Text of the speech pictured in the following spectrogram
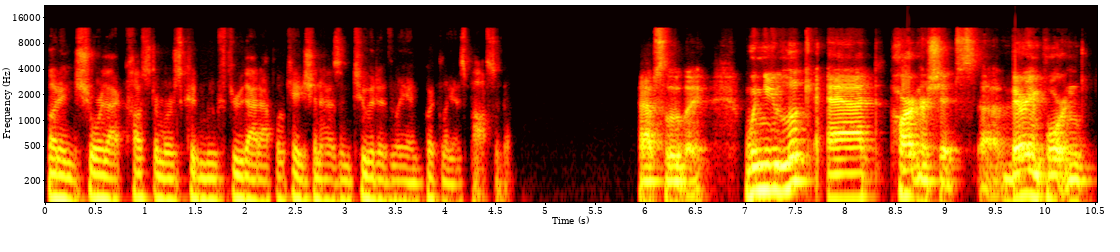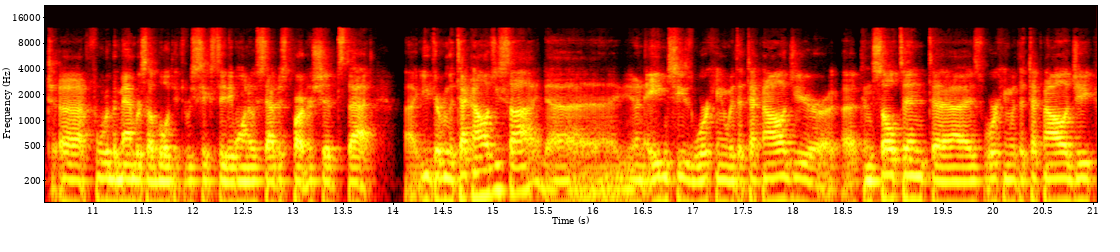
but ensure that customers could move through that application as intuitively and quickly as possible. Absolutely. When you look at partnerships, uh, very important uh, for the members of Loyalty360, they want to establish partnerships that Uh, either from the technology side, uh, an agency is working with a technology or a consultant uh, is working with a technology,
